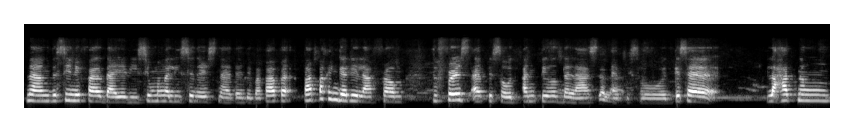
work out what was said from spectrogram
ng The Cinephile Diaries, yung mga listeners natin, di ba, papa, papakinggan nila from the first episode until the last The last. episode. Kasi lahat ng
